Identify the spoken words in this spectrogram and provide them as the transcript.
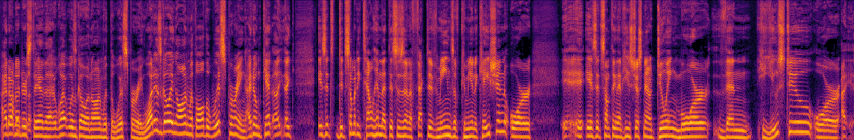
I don't understand that. What was going on with the whispering? What is going on with all the whispering? I don't get. Like, is it? Did somebody tell him that this is an effective means of communication, or is it something that he's just now doing more than he used to? Or I,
